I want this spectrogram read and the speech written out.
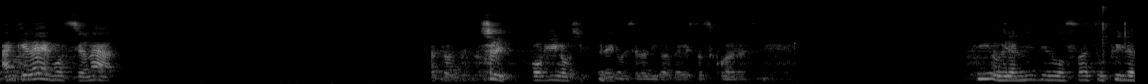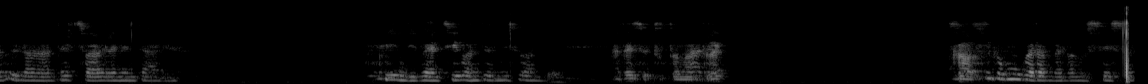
Anche lei è emozionata. Sì, pochino sì. Lei come se la ricorda questa scuola? Io veramente ho fatto qui la, la terza elementare. Quindi pensi quanti anni sono. Adesso è tutto un'altra cosa. Sì, comunque era bella lo stesso.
